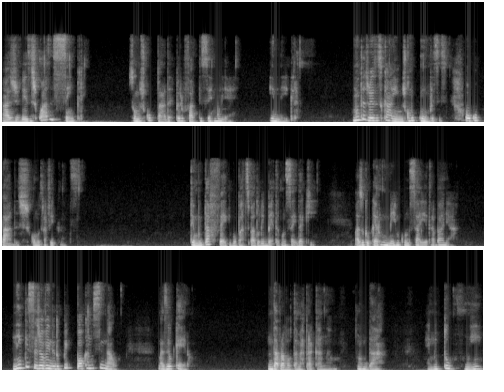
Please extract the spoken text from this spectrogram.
Às vezes, quase sempre, somos culpadas pelo fato de ser mulher e negra. Muitas vezes caímos como cúmplices ou culpadas como traficantes. Tenho muita fé que vou participar do Liberta quando sair daqui. Mas o que eu quero mesmo quando sair é trabalhar. Nem que seja vendendo pipoca no sinal. Mas eu quero. Não dá para voltar mais para cá, não. Não dá. É muito ruim.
